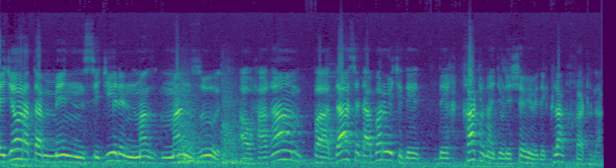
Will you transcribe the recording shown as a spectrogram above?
حجارة من سجیل منضود او هغه هم په داسې ډبرو وي چې د خټو نه جوړې شوې وي د کلکو خټو نه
